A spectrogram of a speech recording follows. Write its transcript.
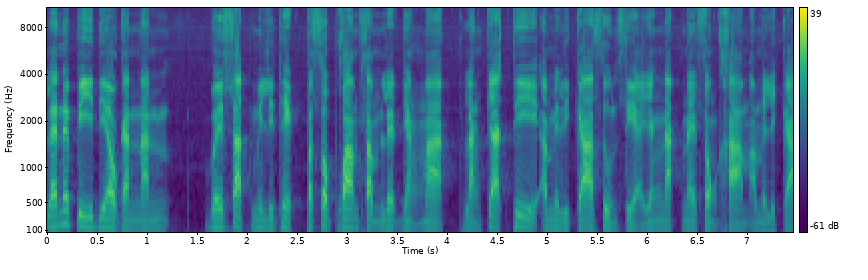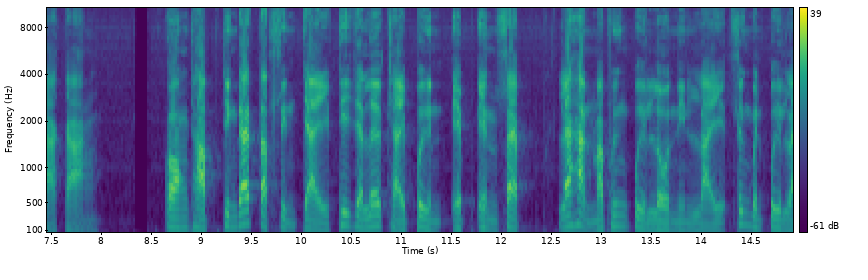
และในปีเดียวกันนั้น บริษัทมิลิเทคประสบความสำเร็จอย่างมาก หลังจากที่อเมริกาสูญเสียอย่างหนักในสงครามอเมริกากลาง กองทัพจึงได้ตัดสินใจที่จะเลิกใช้ปืน FN z และหันมาพึ่งปืนโลนินไลท์ซึ่งเป็นปืนไร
